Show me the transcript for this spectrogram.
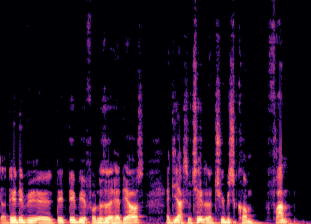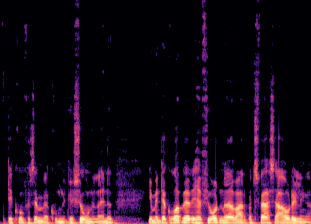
det er det, vi, det, det, vi har fundet ud af her, det er også, at de aktiviteter, der typisk kom frem, det kunne for eksempel være kommunikation eller andet, Jamen, der kunne godt være, at vi havde 14 medarbejdere på tværs af afdelinger,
